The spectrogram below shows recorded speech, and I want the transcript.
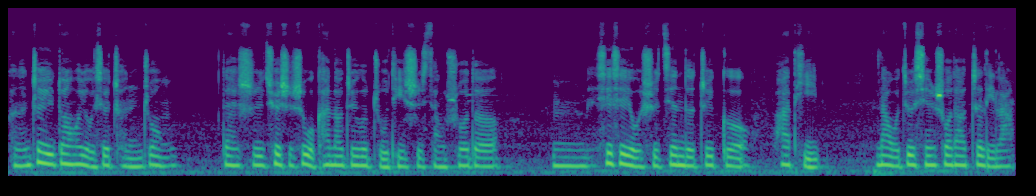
可能这一段会有些沉重，但是确实是我看到这个主题时想说的。嗯，谢谢有时间的这个话题，那我就先说到这里啦。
